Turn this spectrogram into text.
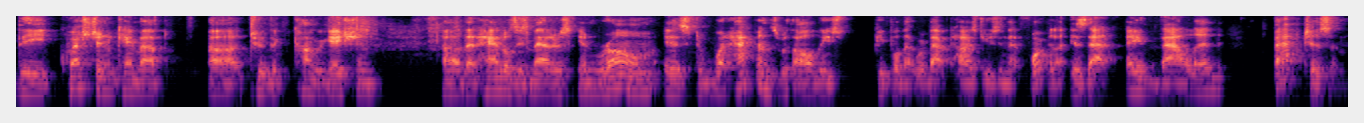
the question came up uh, to the congregation uh, that handles these matters in Rome is to what happens with all these people that were baptized using that formula. Is that a valid baptism?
